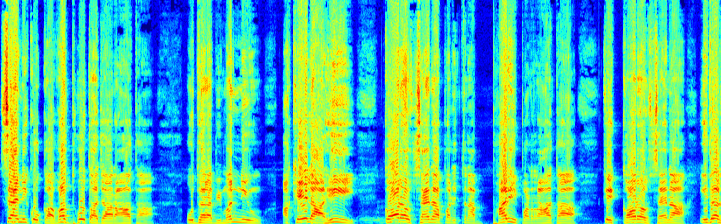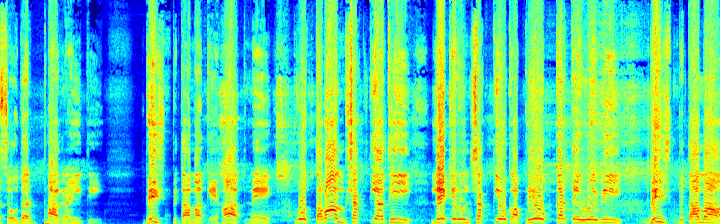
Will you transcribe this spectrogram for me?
सैनिकों का वध होता जा रहा था। उधर अभिमन्यु, अकेला ही कौरव सेना पर इतना भारी पड़ रहा था कि कौरव सेना इधर से उधर भाग रही थी। भीष्म पितामह के हाथ में वो तमाम शक्तियाँ थी, लेकिन उन शक्तियों का प्रयोग करते हुए भी भीष्म पितामह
